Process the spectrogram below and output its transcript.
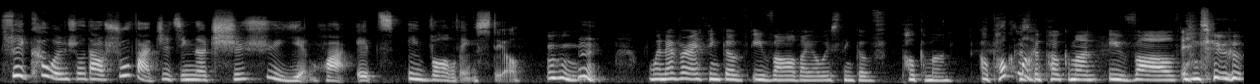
所以课文说到书法至今呢，持续演化，it's evolving still。嗯 Whenever I think of evolve, I always think of Pokemon. 哦 The，Pokemon The。Pokemon evolve into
